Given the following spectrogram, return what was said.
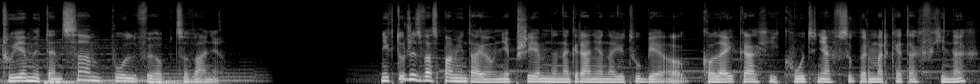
Czujemy ten sam ból wyobcowania. Niektórzy z Was pamiętają nieprzyjemne nagrania na YouTubie o kolejkach i kłótniach w supermarketach w Chinach?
